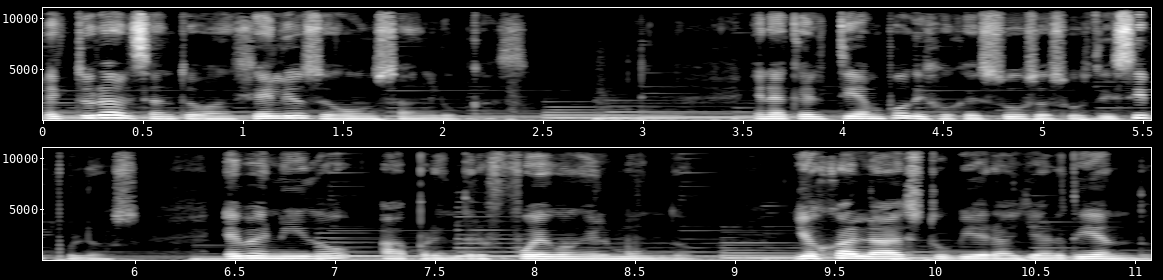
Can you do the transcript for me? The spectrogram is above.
Lectura del Santo Evangelio según San Lucas. En aquel tiempo dijo Jesús a sus discípulos, He venido a prender fuego en el mundo, y ojalá estuviera ya ardiendo.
